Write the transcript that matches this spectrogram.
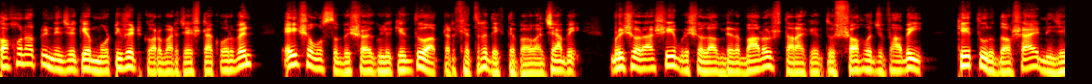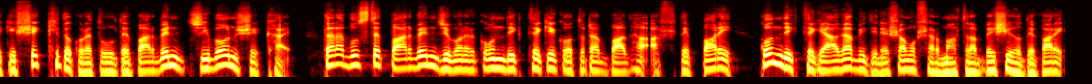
কখন আপনি নিজেকে মোটিভেট করবার চেষ্টা করবেন, এই সমস্ত বিষয়গুলি কিন্তু আপনার ক্ষেত্রে দেখতে পাওয়া যাবে। বৃষ রাশি বৃষলগ্নের মানুষ, তারা কিন্তু সহজভাবেই কেতুর দশায় নিজেকে শিক্ষিত করে তুলতে পারবেন জীবন শিক্ষায়। তারা বুঝতে পারবেন জীবনের কোন দিক থেকে কতটা বাধা আসতে পারে কোন দিক থেকে আগামী দিনে সমস্যার মাত্রা বেশি হতে পারে?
